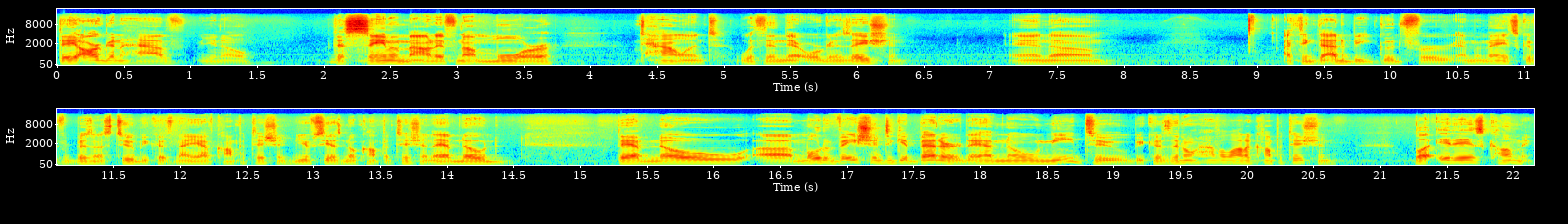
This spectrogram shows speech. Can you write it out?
they are going to have, you know, the same amount, if not more, talent within their organization. And um, I think that'd be good for MMA. It's good for business too because now you have competition. UFC has no competition. They have no, they have no uh, motivation to get better. They have no need to because they don't have a lot of competition. But it is coming.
